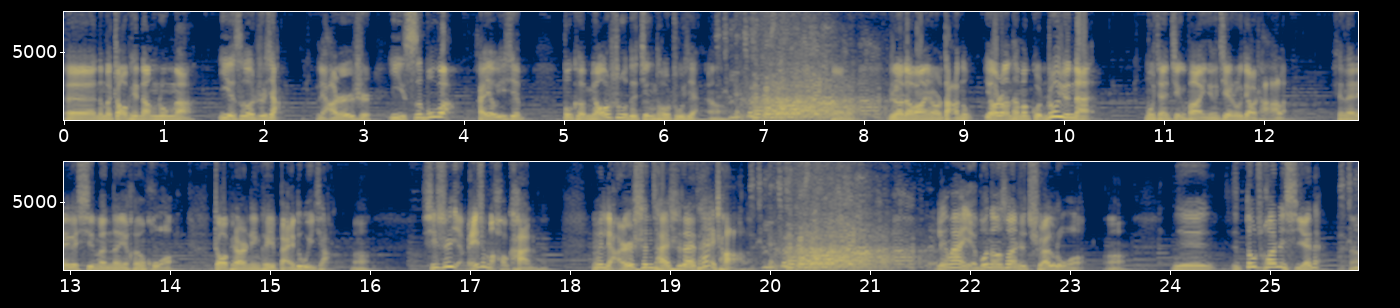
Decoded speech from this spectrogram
呃，那么照片当中啊，夜色之下，俩人是一丝不挂，还有一些不可描述的镜头出现啊，惹得网友大怒，要让他们滚出云南。目前警方已经介入调查了，现在这个新闻呢也很火，照片您可以百度一下啊，其实也没什么好看的，因为俩人身材实在太差了，另外也不能算是全裸啊。你都穿着鞋呢，啊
